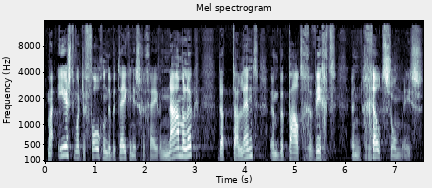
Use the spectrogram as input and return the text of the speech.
Maar eerst wordt de volgende betekenis gegeven, namelijk dat talent een bepaald gewicht, een geldsom is.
